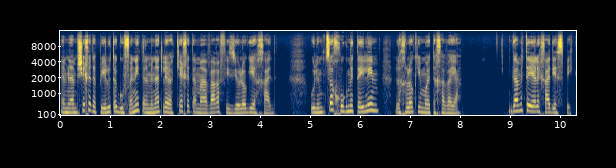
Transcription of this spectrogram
הם להמשיך את הפעילות הגופנית על מנת לרכך את המעבר הפיזיולוגי החד, ולמצוא חוג מטיילים לחלוק עמו את החוויה. גם מטייל אחד יספיק,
